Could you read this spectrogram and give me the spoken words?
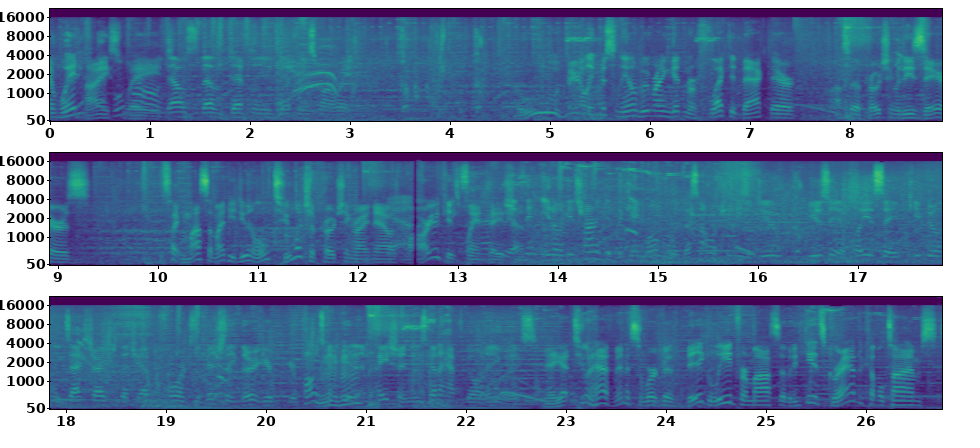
And waiting Nice for that wait. That was that was definitely definitely a smart wait. Ooh, barely missing the own boomerang, getting reflected back there. Also approaching with these airs. Looks like Masa might be doing a little too much approaching right now. Yeah, Mario Kid's playing patient. I think you know he's trying to get the game over with. That's not what you need to do. You just need to play it safe, keep doing the exact strategy that you had before, because eventually your your opponent's gonna Mm-hmm. get impatient. and He's gonna have to go in anyways. Yeah, you got two and a half minutes to work with. Big lead for Masa, but if he gets grabbed a couple times,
